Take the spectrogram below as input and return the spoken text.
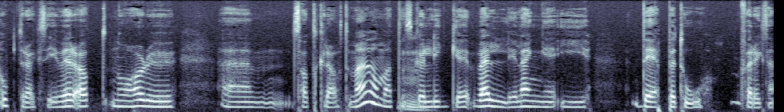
oppdragsgiver at nå har du eh, satt krav til meg om at det skal mm. ligge veldig lenge i DP2, f.eks.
